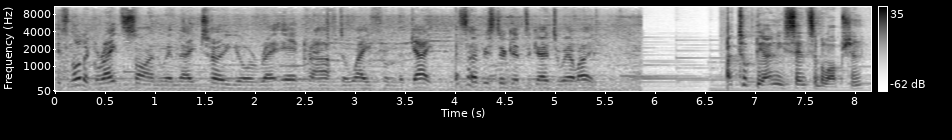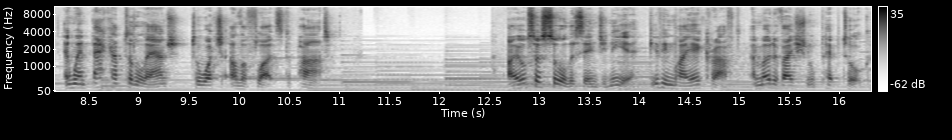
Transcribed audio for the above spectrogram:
It's not a great sign when they tow your uh, aircraft away from the gate. Let's hope we still get to go to LA. Took the only sensible option and went back up to the lounge to watch other flights depart. I also saw this engineer giving my aircraft a motivational pep talk.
